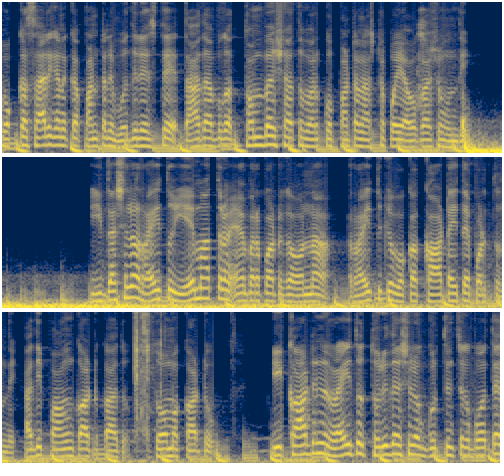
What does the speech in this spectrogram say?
ఒక్కసారి గనక పంటని వదిలేస్తే దాదాపుగా తొంభై శాతం వరకు పంట నష్టపోయే అవకాశం ఉంది. ఈ దశలో రైతు ఏమాత్రం ఏమరపాటుగా ఉన్నా రైతుకి ఒక కాటు అయితే పడుతుంది. అది పాము కాటు కాదు దోమ కాటు. ఈ కాటుని రైతు తొలి దశలో గుర్తించకపోతే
